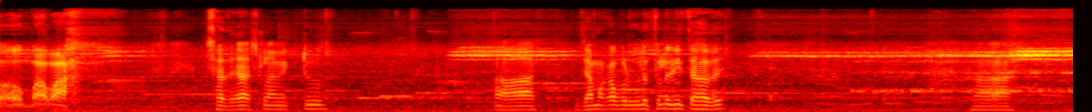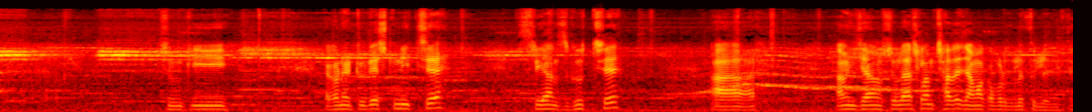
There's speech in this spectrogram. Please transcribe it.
ও বাবা। ছাদে আসলাম একটু। আর জামা কাপড়গুলো তুলে নিতে হবে। আর চুমকি এখন একটু রেস্ট নিচ্ছে, শ্রিয়াংশ ঘুরছে, আর আমি যা- চলে আসলাম ছাদে জামা কাপড়গুলো তুলে নিতে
